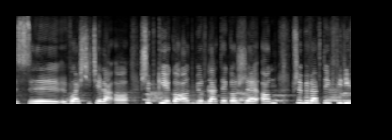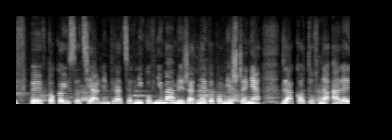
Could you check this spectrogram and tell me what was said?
z y, właściciela o szybki jego odbiór, dlatego że on przebywa w tej chwili w, w pokoju socjalnym pracowników. Nie mamy żadnego pomieszczenia dla kotów, no ale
